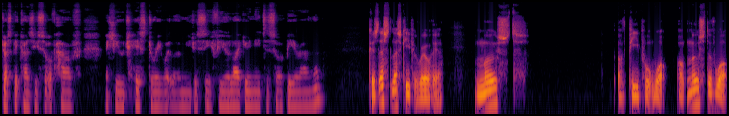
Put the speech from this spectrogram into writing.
just because you sort of have a huge history with them you just you feel like you need to sort of be around them because let's let's keep it real here. Most of people, what most of what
